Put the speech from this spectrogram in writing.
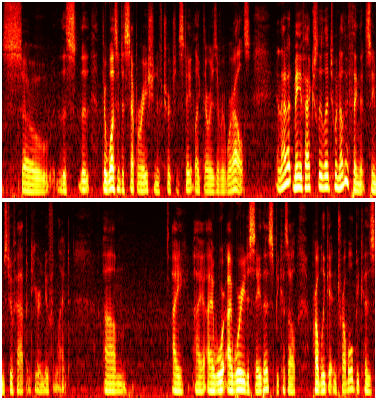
So this the there wasn't a separation of church and state like there is everywhere else, and that may have actually led to another thing that seems to have happened here in Newfoundland. Um, I I I, wor- I worry to say this because I'll probably get in trouble because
